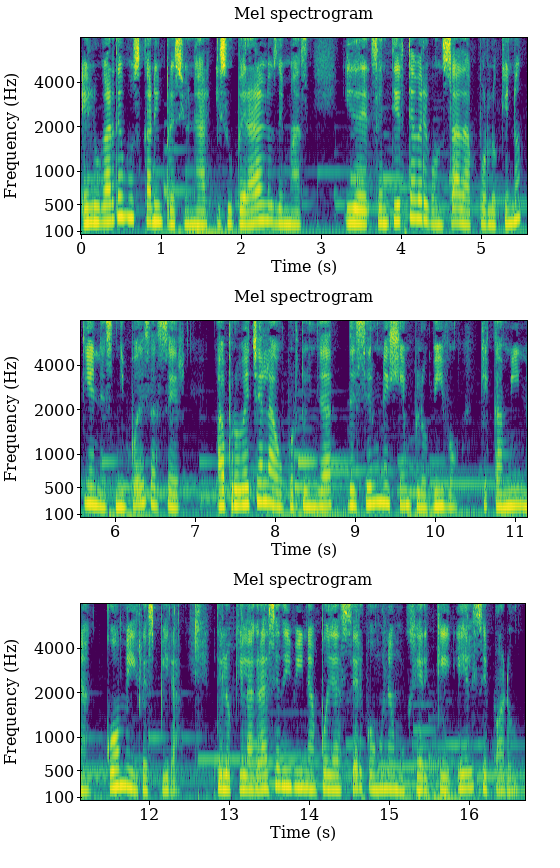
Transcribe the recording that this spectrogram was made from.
En lugar de buscar impresionar y superar a los demás, y de sentirte avergonzada por lo que no tienes ni puedes hacer, aprovecha la oportunidad de ser un ejemplo vivo que camina, come y respira, de lo que la gracia divina puede hacer con una mujer que Él separó,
